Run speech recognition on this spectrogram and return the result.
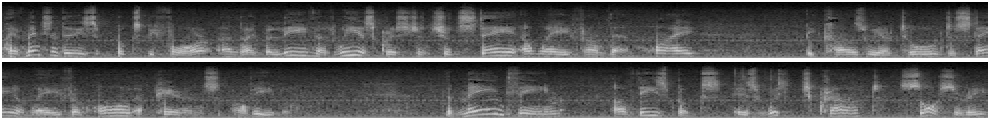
I have mentioned these books before, and I believe that we as Christians should stay away from them. Why? Because we are told to stay away from all appearance of evil. The main theme of these books is witchcraft, sorcery,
